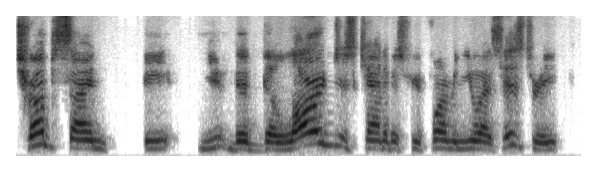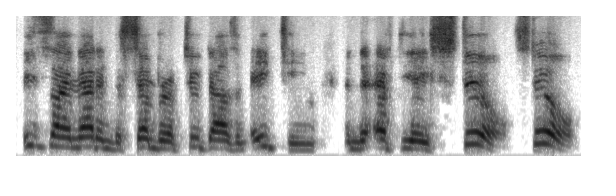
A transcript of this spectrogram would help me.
Trump signed the the, the largest cannabis reform in U.S. history. He signed that in December of 2018, and the FDA still, still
